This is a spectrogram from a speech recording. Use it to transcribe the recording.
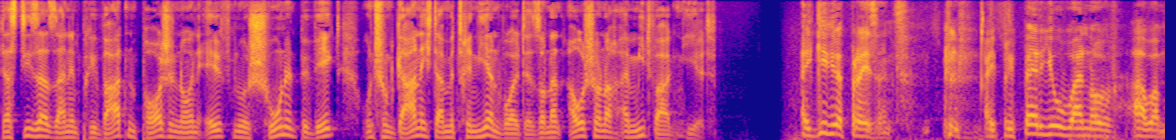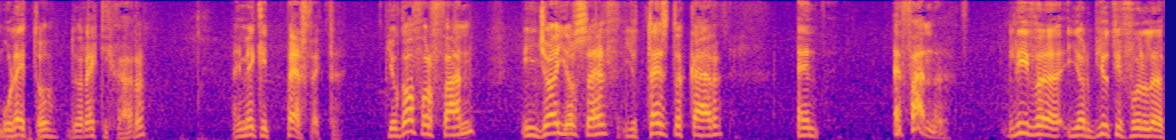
dass dieser seinen privaten Porsche 911 nur schonend bewegt und schon gar nicht damit trainieren wollte, sondern Ausschau nach einem Mietwagen hielt. I give you a present. I prepare you one of our muletto, the recce car. I make it perfect. You go for fun, enjoy yourself, you test the car and have fun leave uh, your beautiful uh,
